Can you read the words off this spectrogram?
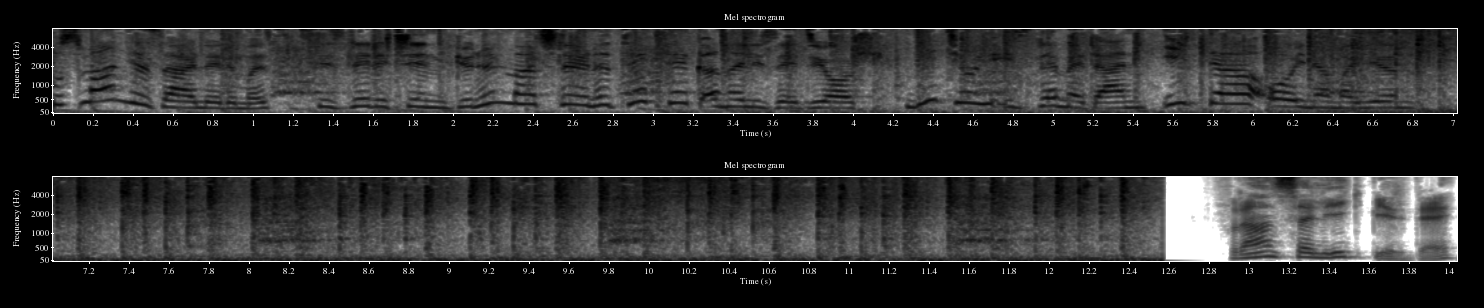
Uzman yazarlarımız sizler için günün maçlarını tek tek analiz ediyor. Videoyu izlemeden iddia oynamayın. Fransa Lig 1'de,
